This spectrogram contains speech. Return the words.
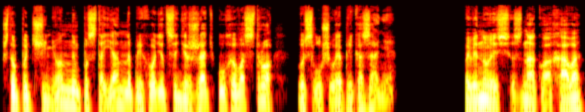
что подчиненным постоянно приходится держать ухо востро, выслушивая приказания. Повинуясь знаку Ахава,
